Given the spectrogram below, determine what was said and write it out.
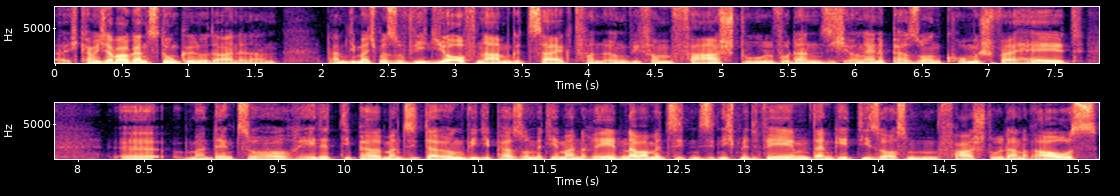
äh, ich kann mich aber ganz dunkel nur daran erinnern, da haben die manchmal so Videoaufnahmen gezeigt von irgendwie vom Fahrstuhl, wo dann sich irgendeine Person komisch verhält. Äh, man denkt so, oh, redet die Person, man sieht da irgendwie die Person mit jemandem reden, aber man sieht, sieht nicht mit wem, dann geht die so aus dem Fahrstuhl dann raus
